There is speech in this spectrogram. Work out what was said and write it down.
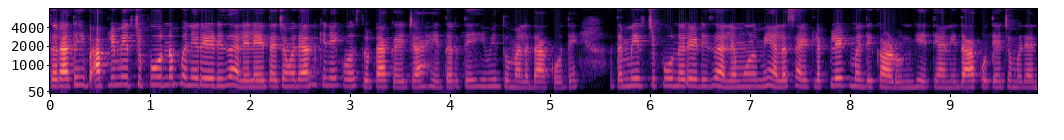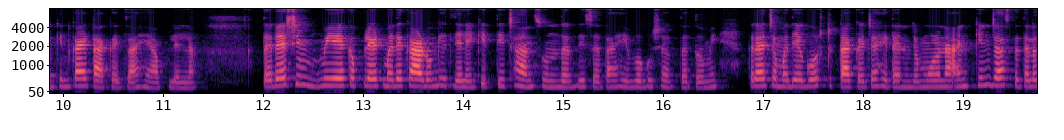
तर आता ही आपली मिरची पूर्णपणे रेडी झालेली आहे. त्याच्यामध्ये आणखीन एक वस्तू टाकायची आहे तर तेही मी तुम्हाला दाखवते. आता मिरची पूर्ण रेडी झाल्यामुळे मी ह्याला साईडला प्लेटमध्ये काढून घेते आणि दाखवते याच्यामध्ये आणखीन काय टाकायचं आहे आपल्याला. तर अशी मी एका प्लेटमध्ये काढून घेतलेली आहे किती छान सुंदर दिसत आहे बघू शकता तुम्ही. तर याच्यामध्ये एक गोष्ट टाकायची आहे त्याच्यामुळं आणखीन जास्त त्याला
